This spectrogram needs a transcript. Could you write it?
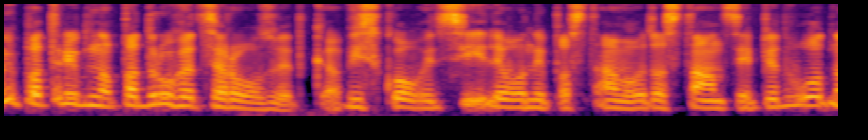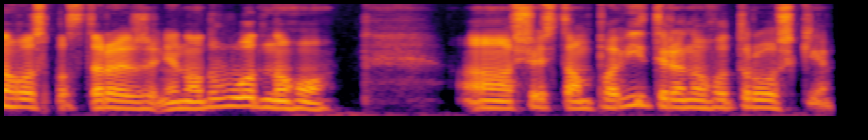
Ну і потрібно, по-друге, це розвідка. Військові цілі вони поставили до станції підводного спостереження, надводного, щось там повітряного трошки.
